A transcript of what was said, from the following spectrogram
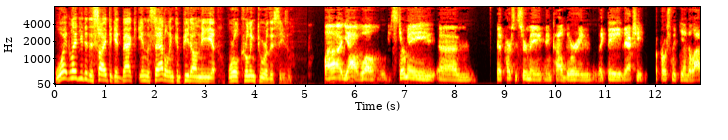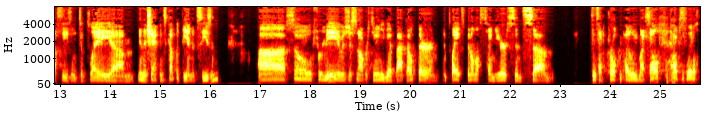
What led you to decide to get back in the saddle and compete on the uh, World Curling Tour this season? Uh, yeah, well, Sturmay, um, uh, Karsten Sturmay and Kyle Doering, like they, they actually approached me at the end of last season to play um, in the Champions Cup at the end of the season. Uh, so for me, it was just an opportunity to get back out there and, and play. It's been almost 10 years since um, since I've curled competitively myself. I was a little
